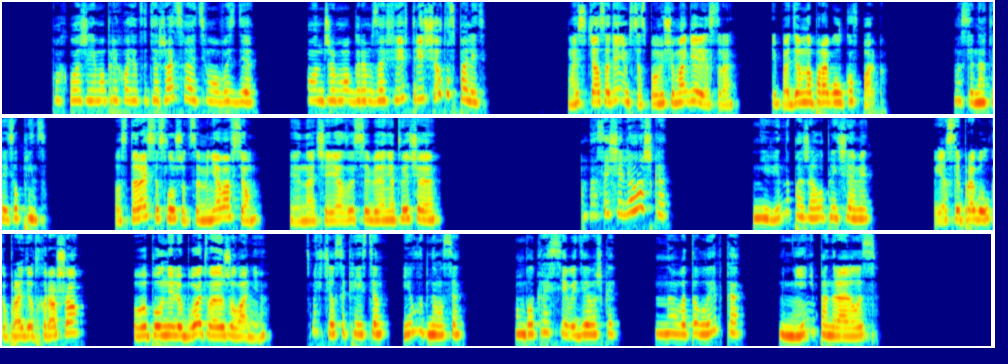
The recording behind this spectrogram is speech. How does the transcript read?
Похоже, ему приходится держать свою тьму в узде. Он же мог Грымзофей в три счета спалить. Мы сейчас оденемся с помощью магии Лестера и пойдем на прогулку в парк. Мысленно ответил принц. Постарайся слушаться меня во всем, иначе я за себя не отвечаю. У нас еще Лешка. Невинно пожала плечами. Если прогулка пройдет хорошо, выполни любое твое желание. Смягчился Кристиан и улыбнулся. Он был красивой девушкой, но вот улыбка мне не понравилась.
